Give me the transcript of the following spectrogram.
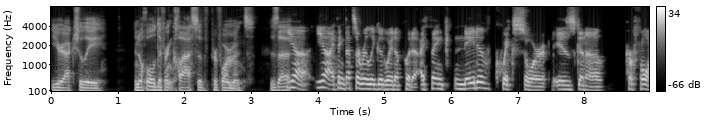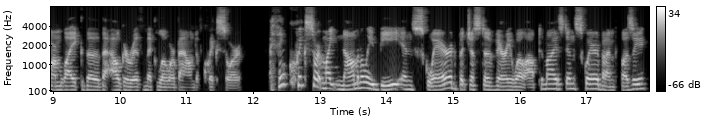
you're actually in a whole different class of performance. Is that? Yeah, yeah. I think that's a really good way to put it. I think native quicksort is gonna perform like the the algorithmic lower bound of quicksort. I think quicksort might nominally be n squared, but just a very well optimized n squared. But I'm fuzzy.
